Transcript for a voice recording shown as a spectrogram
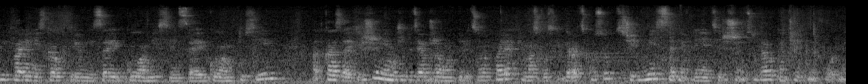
удовлетворение исковых требований Саид Гулам Есин, Саид Гулам Хусейн отказать. Решение может быть обжаловано в апелляционном порядке. Московский городской суд в течение месяца дня принятия решения суда в окончательной форме.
